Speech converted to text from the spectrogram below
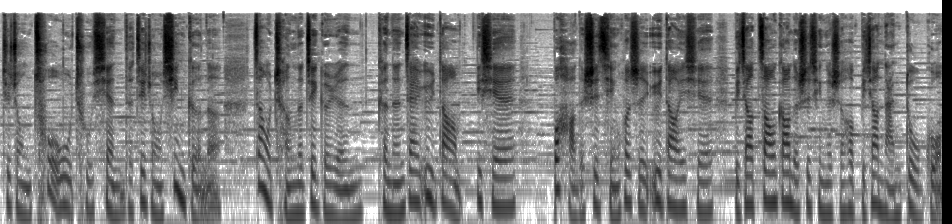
这种错误出现的这种性格呢，造成了这个人可能在遇到一些不好的事情，或是遇到一些比较糟糕的事情的时候，比较难度过。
